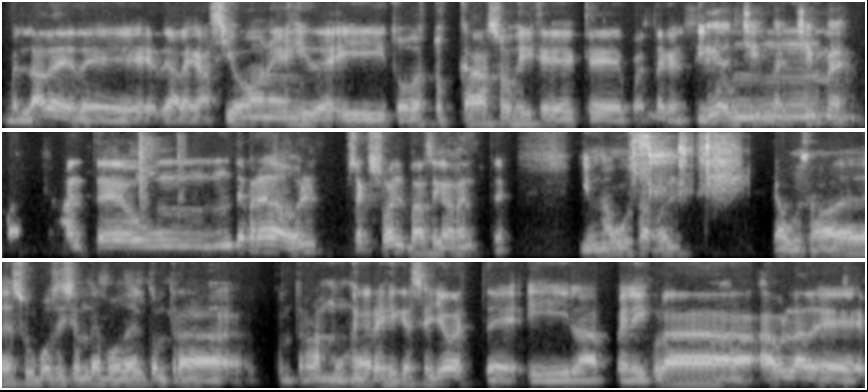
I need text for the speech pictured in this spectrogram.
¿Verdad? De, de, de alegaciones y de y todos estos casos y que, que, pues, de que el Sí, tipo. el es chisme, el un- chisme. básicamente un, un depredador sexual, básicamente, y un abusador que abusaba de, su posición de poder contra, contra las mujeres y qué sé yo. Este, y la película habla de.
